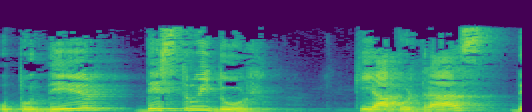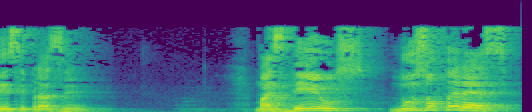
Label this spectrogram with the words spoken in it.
o poder destruidor que há por trás desse prazer. Mas Deus nos oferece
